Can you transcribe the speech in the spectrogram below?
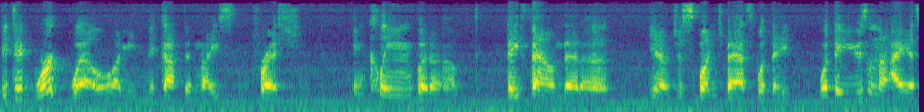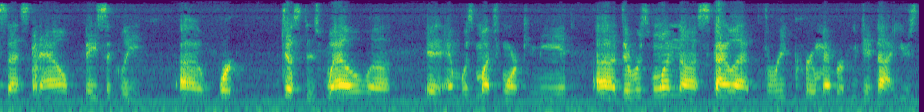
it did work well. I mean, it got them nice and fresh and, and clean. But um, they found that uh, you know just sponge baths, what they what they use in the ISS now, basically uh, work just as well uh, and was much more convenient. Uh, there was one uh, Skylab did not use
